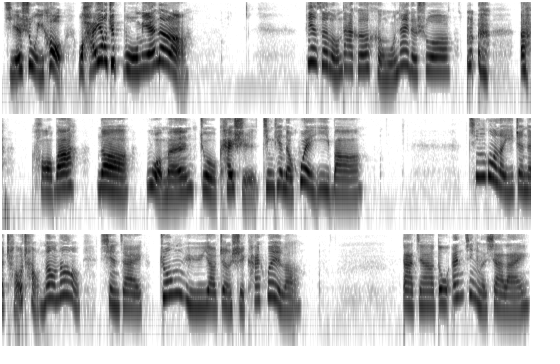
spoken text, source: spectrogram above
结束以后，我还要去补眠呢。”变色龙大哥很无奈的说：“啊，好吧，那我们就开始今天的会议吧。”经过了一阵的吵吵闹闹，现在。终于要正式开会了，大家都安静了下来，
